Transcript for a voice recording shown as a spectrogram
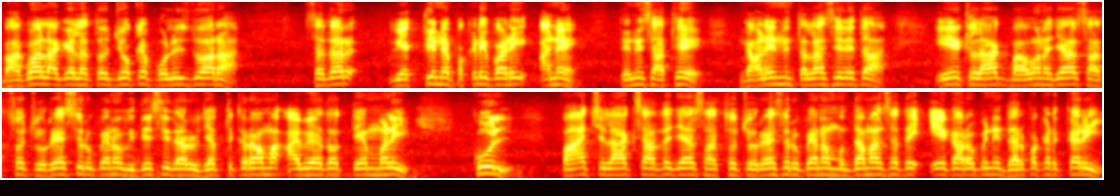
ભાગવા લાગેલ હતો, જો કે પોલીસ દ્વારા સદર વ્યક્તિને પકડી પાડી અને તેની સાથે ગાડીની તલાશી લેતા એક લાખ બાવન હજાર સાતસો ચોર્યાસી રૂપિયાનો વિદેશી દારૂ જપ્ત કરવામાં આવ્યો હતો. તેમ મળી કુલ પાંચ લાખ સાત હજાર સાતસો ચોર્યાસી રૂપિયાનો મુદ્દામાલ સાથે એક આરોપીની ધરપકડ કરી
